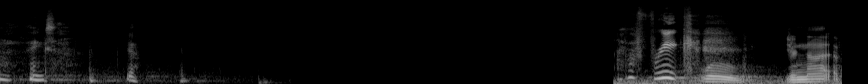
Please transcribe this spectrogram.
Oh, thanks. Yeah. I'm a freak. Whoa, you're not. A...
